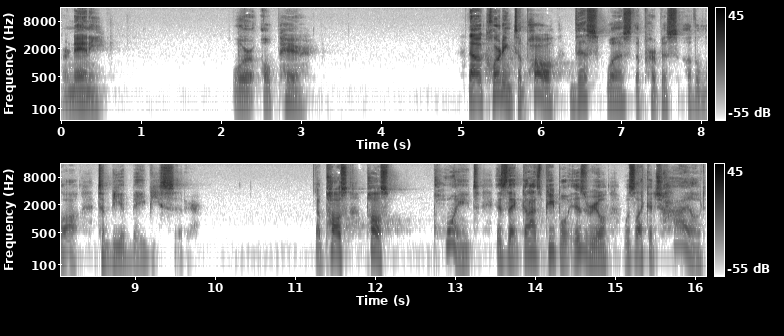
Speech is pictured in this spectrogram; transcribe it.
or nanny or au pair. Now, according to Paul, this was the purpose of the law to be a babysitter. Now, Paul's, Paul's point is that God's people, Israel, was like a child,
